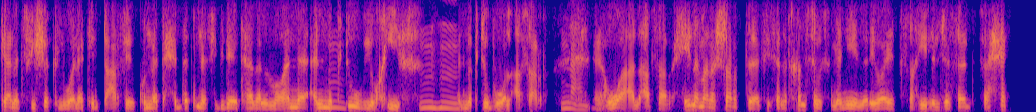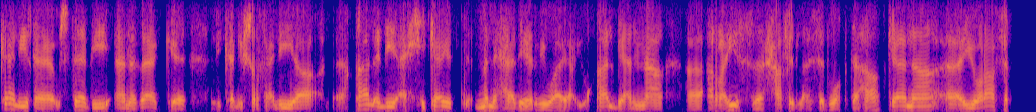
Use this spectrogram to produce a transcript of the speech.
كانت في شكل ولكن تعرفي كنا تحدثنا في بداية هذا الموضوع ان المكتوب يخيف. المكتوب هو الأثر. نعم. هو الأثر. حينما نشرت في سنة 85 رواية صهيل الجسد فحكى لي أستاذي آنذاك اللي كان يشرف علي قال لي حكاية من هذه الرواية؟ يقال بأن الرئيس حافظ الأسد وقتها كان آه، يرافق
